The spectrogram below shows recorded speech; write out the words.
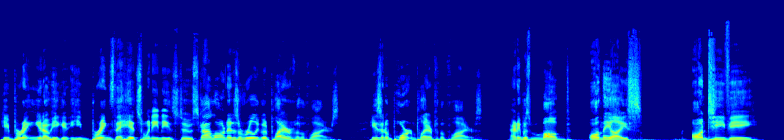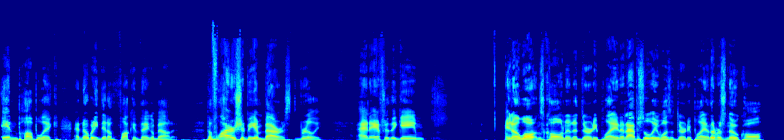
He bring you know he can, he brings the hits when he needs to. Scott Laughton is a really good player for the Flyers. He's an important player for the Flyers, and he was mugged on the ice, on TV, in public, and nobody did a fucking thing about it. The Flyers should be embarrassed, really. And after the game, you know, Laughton's calling it a dirty play, and it absolutely was a dirty play, and there was no call.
